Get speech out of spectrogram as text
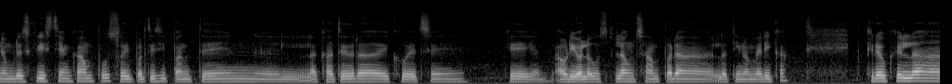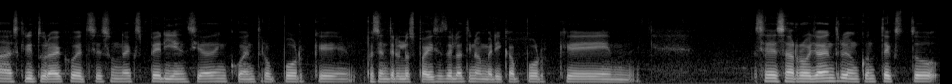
nombre es Cristian Campos, soy participante en la cátedra de Coetze que abrió la UNSAM para Latinoamérica. Creo que la escritura de Coetze es una experiencia de encuentro porque, pues entre los países de Latinoamérica porque mm, se desarrolla dentro de un contexto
